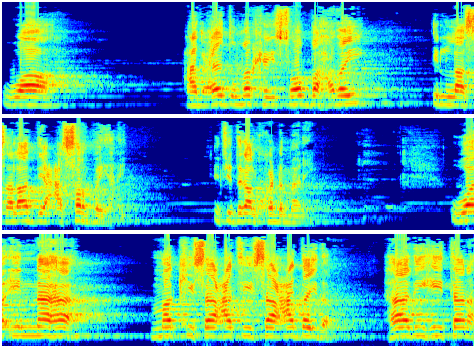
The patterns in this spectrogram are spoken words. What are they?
waa cadceeddu markay soo baxday ilaa salaaddii casar bay ahayd. Intii dagaalku ka dhammaanay. Wa innaha maki saacatii saacaddayda haadihi tana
